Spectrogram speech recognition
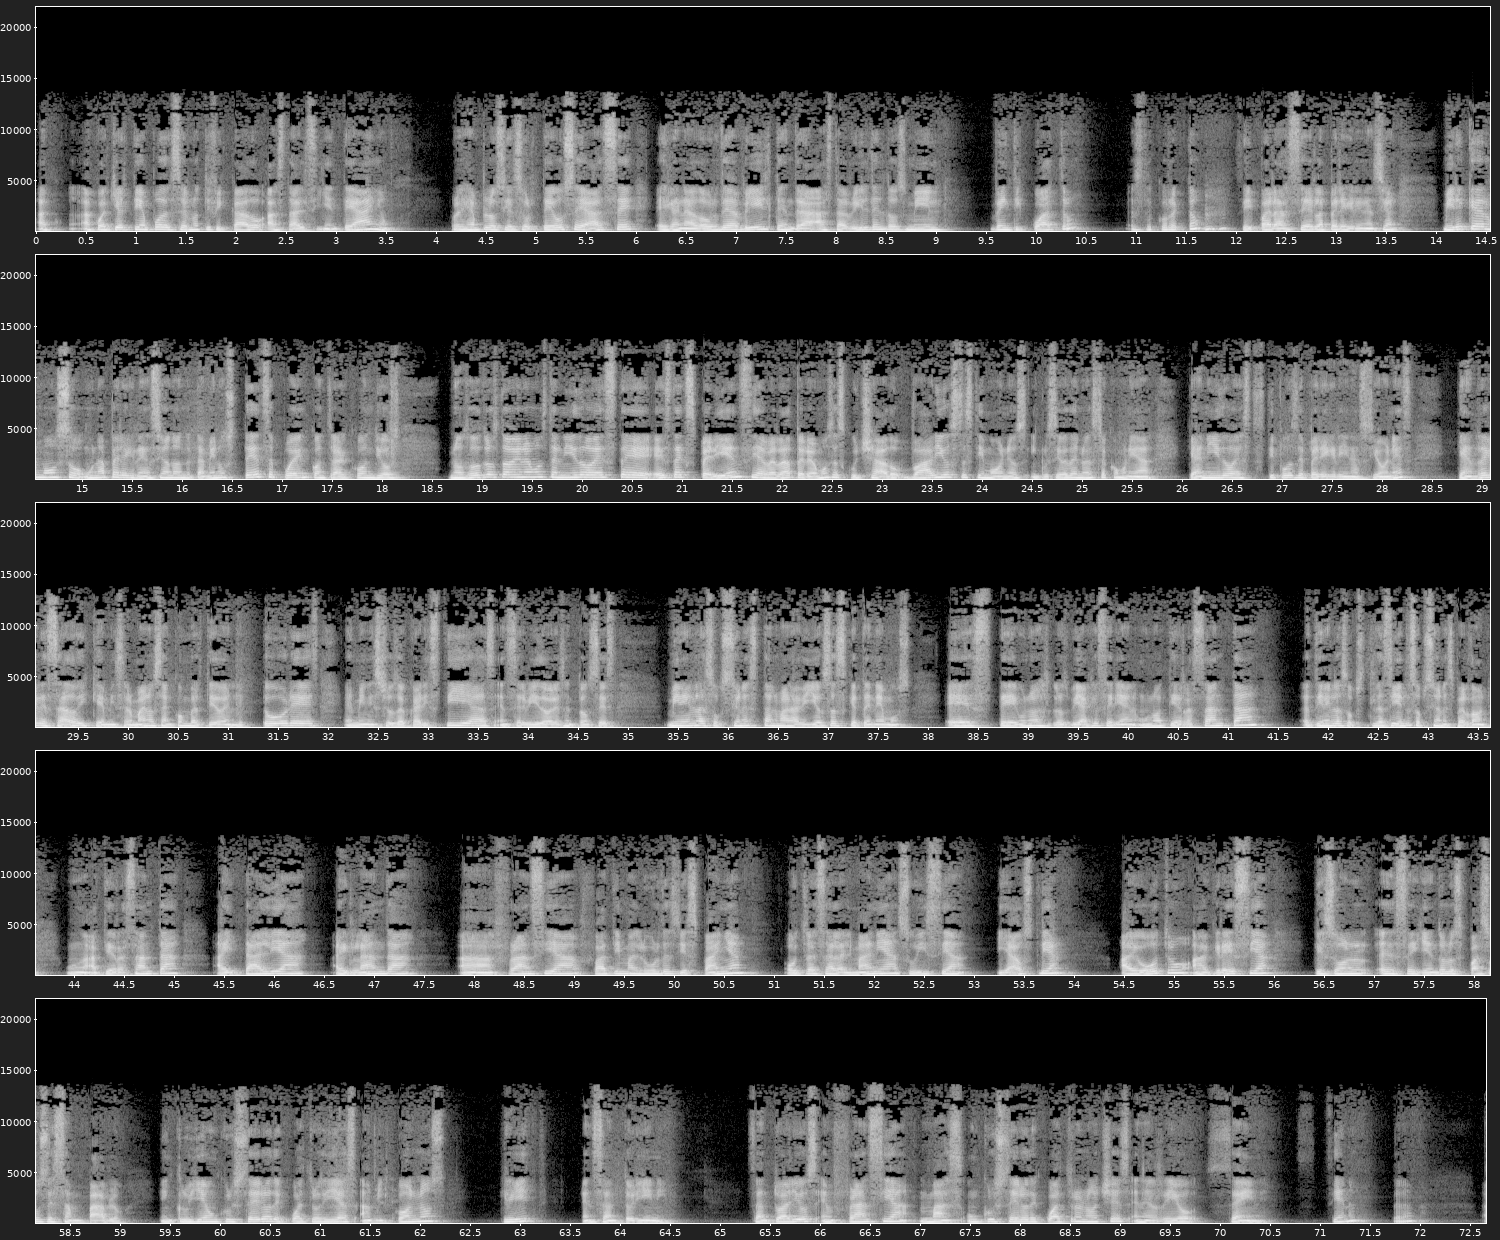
a, cualquier tiempo de ser notificado hasta el siguiente año. Por ejemplo, si el sorteo se hace, el ganador de abril tendrá hasta abril del 2024, ¿es correcto? Sí, para hacer la peregrinación. Mire qué hermoso, una peregrinación donde también usted se puede encontrar con Dios. Nosotros todavía no hemos tenido este, esta experiencia, ¿verdad? Pero hemos escuchado varios testimonios, inclusive de nuestra comunidad, que han ido a estos tipos de peregrinaciones que han regresado y que mis hermanos se han convertido en lectores, en ministros de Eucaristías, en servidores. Entonces, miren las opciones tan maravillosas que tenemos. Este, uno los viajes serían uno a Tierra Santa, eh, tienen las, las siguientes opciones, perdón, a Tierra Santa, a Italia, a Irlanda, a Francia, Fátima, Lourdes y España. Otras a Alemania, Suiza y Austria. Hay otro a Grecia, que son eh, siguiendo los pasos de San Pablo. Incluye un crucero de cuatro días a Mykonos, Crete, en Santorini. Santuarios en Francia, más un crucero de cuatro noches en el río Seine. ¿Siena?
